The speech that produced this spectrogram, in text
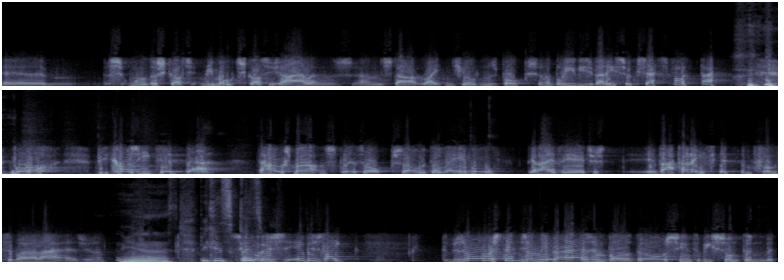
uh, one of the Scot- remote Scottish islands and start writing children's books, and I believe he's very successful at that. but because he did that, the Housemartin split up, so the label, the idea just evaporated in front of our eyes, you know. Yes, because So it was, it was like there was always things on the horizon, but there always seemed to be something that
